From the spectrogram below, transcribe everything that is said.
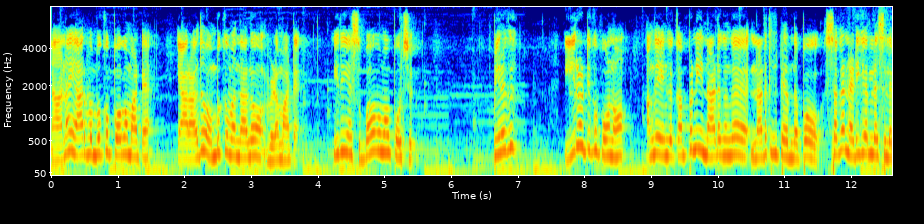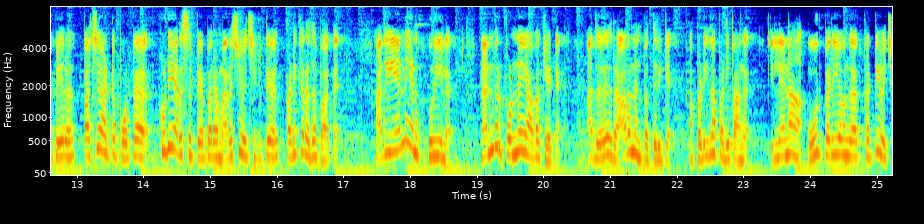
நானாக யார் வம்புக்கும் போக மாட்டேன். யாராவது வம்புக்கு வந்தாலும் விட மாட்டேன். இது என் சுபாவமாக போச்சு. பிறகு ஈரோட்டுக்கு போனோம். அங்கே எங்கள் கம்பெனி நாடகங்க நடத்திக்கிட்டு இருந்தப்போ சக நடிகரில் சில பேர் பச்சை அட்டை போட்ட குடியரசு பேப்பரை மறைச்சி வச்சுக்கிட்டு படிக்கிறத பார்த்தேன். அது ஏன்னு எனக்கு புரியல. நண்பர் பொன்னையாவை கேட்டேன். அது ராவணன் பத்திரிக்கை. அப்படி தான் படிப்பாங்க. இல்லைன்னா ஊர் பெரியவங்க கட்டி வச்சு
